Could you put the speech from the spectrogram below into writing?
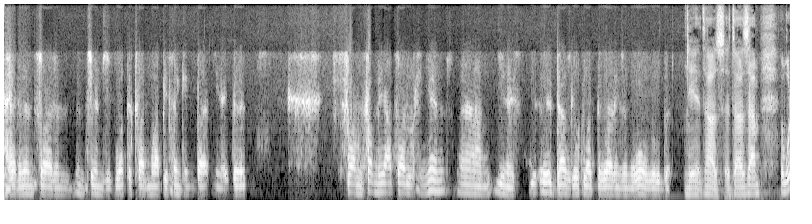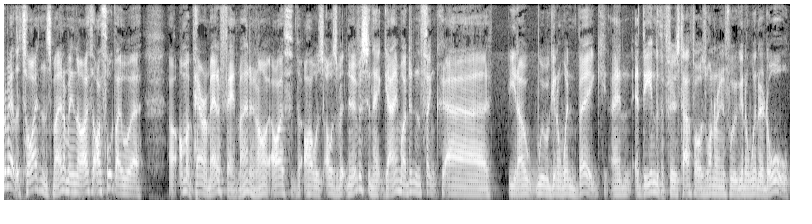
have an insight in, in terms of what the club might be thinking. But you know, the, from from the outside looking in, um, you know, it does look like the writing's on the wall a little bit. Yeah, it does. It does. Um, what about the Titans, mate? I mean, I, th- I thought they were. I'm a Parramatta fan, mate, and I, I, I, was I was a bit nervous in that game. I didn't think. Uh, you know, we were going to win big. And at the end of the first half, I was wondering if we were going to win at all.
